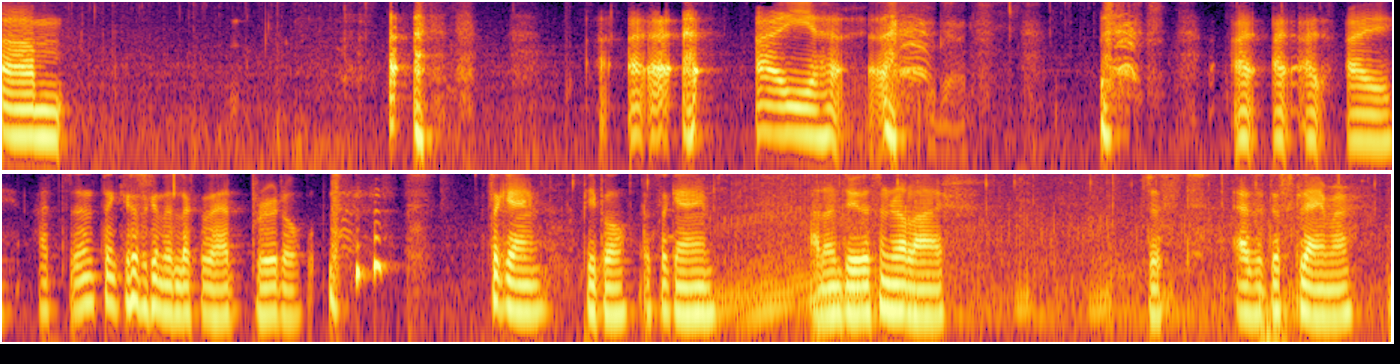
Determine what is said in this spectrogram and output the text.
Um. I I I I, uh, I I I I I didn't think it was gonna look that brutal. it's a game, people. It's a game. I don't do this in real life. Just as a disclaimer,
